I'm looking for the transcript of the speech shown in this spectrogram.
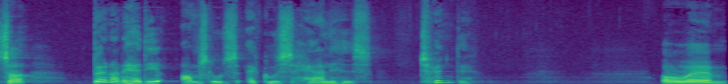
Så bønderne her, de omsluttes af Guds herligheds tyngde. Og øh,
